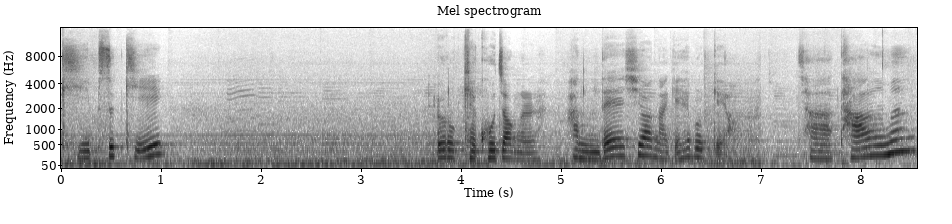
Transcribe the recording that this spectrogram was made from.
깊숙이 이렇게 고정을 하는데 시원하게 해볼게요. 자 다음은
